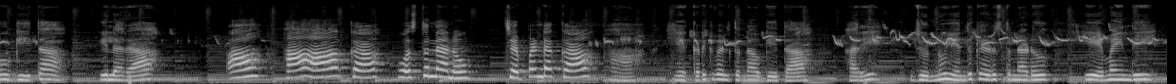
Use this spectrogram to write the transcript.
ఓ గీత ఇలా రా. ఆ, ఆ, ఆ, అక్క వస్తున్నాను. చెప్పండి అక్క. ఎక్కడికి వెళ్తున్నావు గీత? అరే జున్ను ఎందుకు ఏడుస్తున్నాడు? ఏమైంది?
